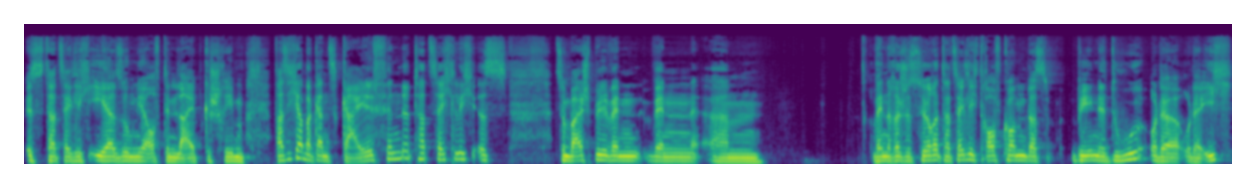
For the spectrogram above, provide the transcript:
ist tatsächlich eher so mir auf den Leib geschrieben. Was ich aber ganz geil finde tatsächlich ist zum Beispiel, wenn, wenn, ähm, wenn Regisseure tatsächlich draufkommen, dass Bene du oder, oder ich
